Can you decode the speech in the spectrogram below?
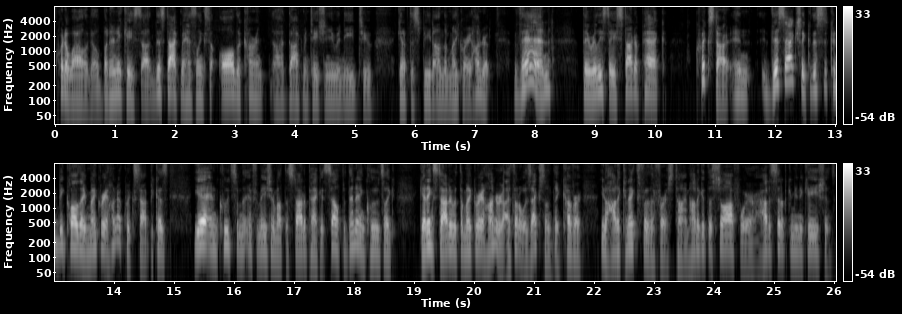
quite a while ago. But in any case, uh, this document has links to all the current uh, documentation you would need to get up to speed on the Micro 800. Then they released a starter pack quick start. And this actually, this could be called a Micro 800 quick start because yeah, it includes some information about the starter pack itself, but then it includes like getting started with the Micro 800. I thought it was excellent. They cover, you know, how to connect for the first time, how to get the software, how to set up communications,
